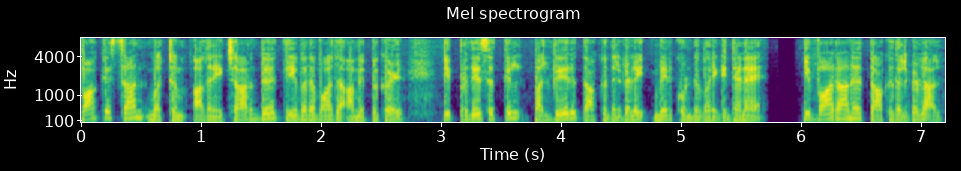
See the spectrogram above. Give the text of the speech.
பாகிஸ்தான் மற்றும் அதனை சார்ந்த தீவிரவாத அமைப்புகள் இப்பிரதேசத்தில் பல்வேறு தாக்குதல்களை மேற்கொண்டு வருகின்றன. இவ்வாறான தாக்குதல்களால்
